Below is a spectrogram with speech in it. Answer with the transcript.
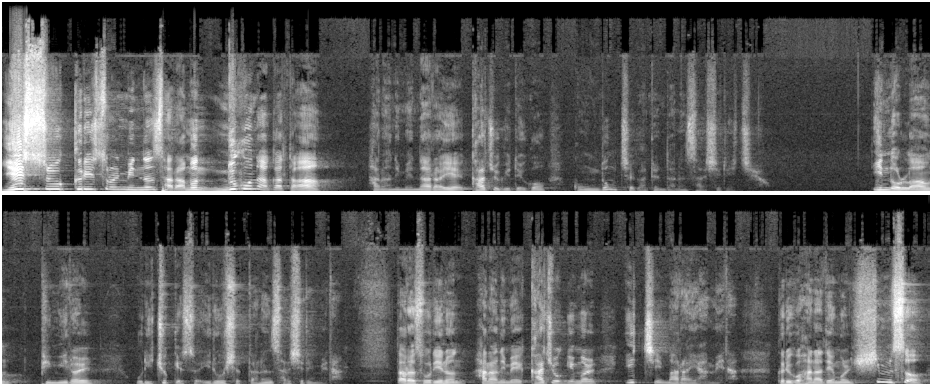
예수 그리스도를 믿는 사람은 누구나가 다 하나님의 나라의 가족이 되고 공동체가 된다는 사실이지요. 이 놀라운 비밀을 우리 주께서 이루셨다는 사실입니다. 따라서 우리는 하나님의 가족임을 잊지 말아야 합니다. 그리고 하나됨을 힘써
